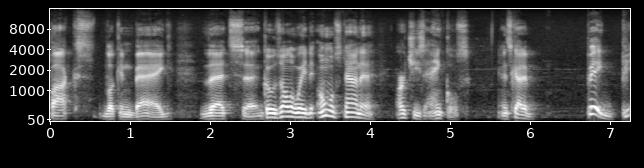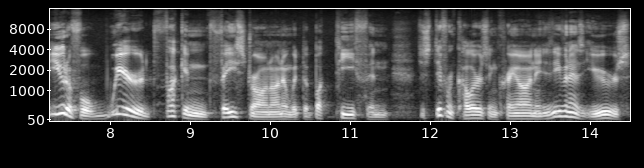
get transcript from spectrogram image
box-looking bag that uh, goes all the way to, almost down to Archie's ankles, and it's got a big, beautiful, weird fucking face drawn on it with the buck teeth and just different colors and crayon. And it even has ears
